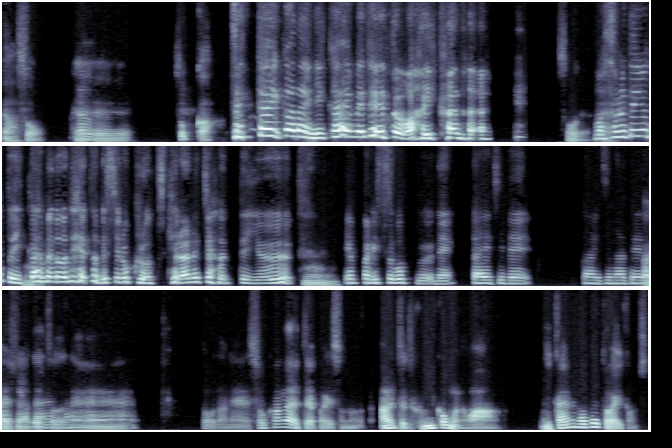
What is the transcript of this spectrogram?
あ、そう。へうえ。そっか。絶対行かない。2回目デートは行かない。そうだよね。まあそれで言うと1回目のデートで白黒つけられちゃうっていう、うん。やっぱりすごくね、大事で、大事なデート大事なデートだね。そうだね。そう考えると、やっぱりその、ある程度踏み込むのは、2回目のデートがいいかもし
